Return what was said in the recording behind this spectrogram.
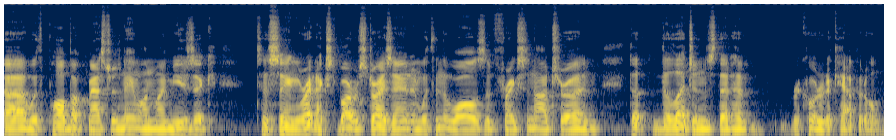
uh, with Paul Buckmaster's name on my music, to sing right next to Barbra Streisand and within the walls of Frank Sinatra and the, the legends that have recorded at Capitol.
